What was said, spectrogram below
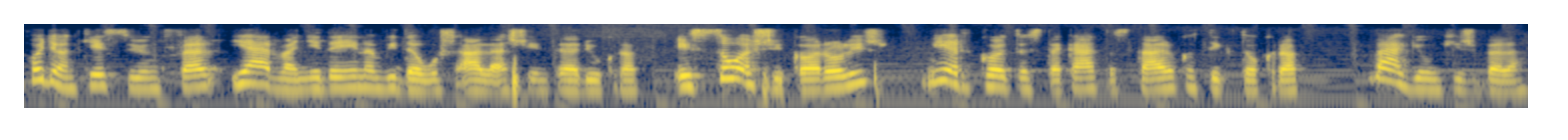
hogyan készüljünk fel járvány idején a videós állásinterjúkra. És szó esik arról is, miért költöztek át a sztárok a TikTokra. Vágjunk is bele!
